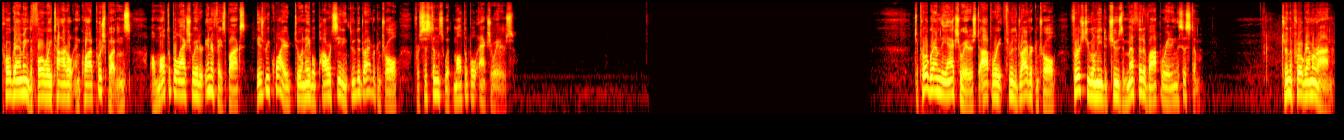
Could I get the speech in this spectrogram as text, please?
Programming the Four-Way Toggle and Quad Push Buttons, a multiple actuator interface box is required to enable powered seating through the driver control for systems with multiple actuators. To program the actuators to operate through the driver control, first you will need to choose a method of operating the system. Turn the programmer on.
